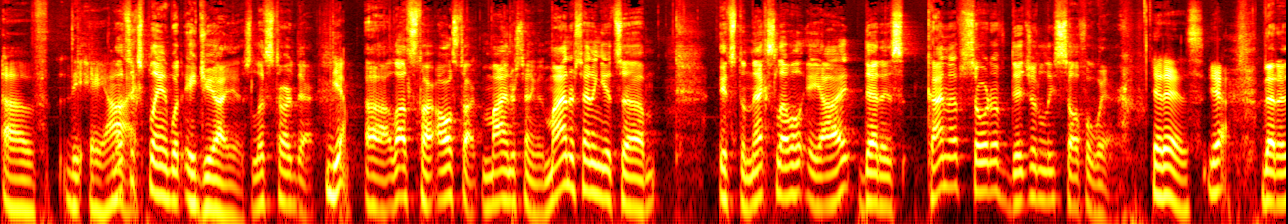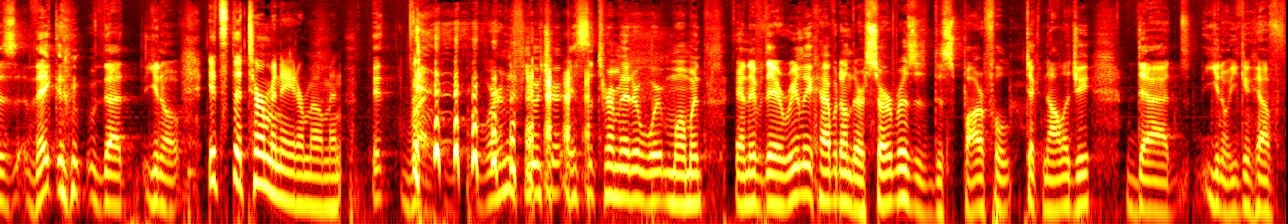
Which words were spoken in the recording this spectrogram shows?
of the AI. Let's explain what AGI is. Let's start there. yeah. Uh, let's start. I'll start. My understanding. My understanding. It's um, it's the next level AI that is kind of, sort of, digitally self-aware. It is. Yeah. That is, they can, that you know, It's the Terminator moment. it right. We're in the future. It's the Terminator moment, and if they really have it on their servers, is this powerful technology that you know you can have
